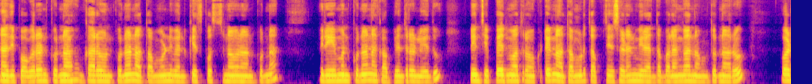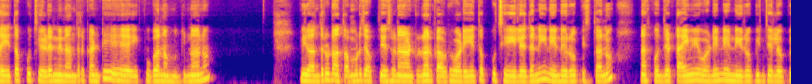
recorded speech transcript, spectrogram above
నాది పొగరు అనుకున్నా అహంకారం అనుకున్నా నా తమ్ముడిని వెనకేసుకొస్తున్నామని అనుకున్నా మీరేమనుకున్నా నాకు అభ్యంతరం లేదు. నేను చెప్పేది మాత్రం ఒకటే నా తమ్ముడు తప్పు చేశాడని మీరు ఎంత బలంగా నమ్ముతున్నారు వాడు ఏ తప్పు చేయడని నేను అందరికంటే ఎక్కువగా నమ్ముతున్నాను. మీరందరూ నా తమ్ముడు తప్పు చేశాడని అంటున్నారు కాబట్టి వాడు ఏ తప్పు చేయలేదని నేను నిరూపిస్తాను. నాకు కొంచెం టైం ఇవ్వండి నేను నిరూపించేలోపు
